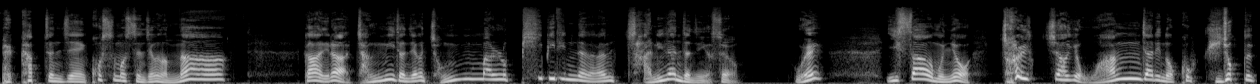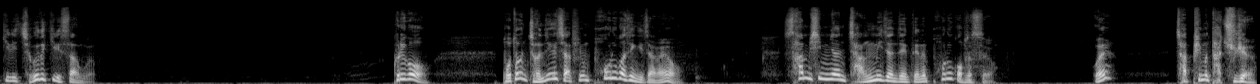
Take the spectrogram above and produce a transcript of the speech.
백합 전쟁, 코스모스 전쟁은 없나? 가 아니라 장미 전쟁은 정말로 피비린내 나는 잔인한 전쟁이었어요. 왜? 이 싸움은요, 철저하게 왕자리 놓고 귀족들끼리 저들끼리 싸운 거예요. 그리고 보통 전쟁에 잡히면 포로가 생기잖아요. 30년 장미 전쟁 때는 포로가 없었어요. 왜? 잡히면 다 죽여요.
